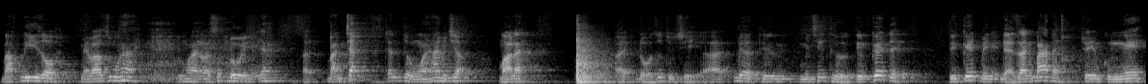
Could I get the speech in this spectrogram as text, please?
Bạc đi rồi mẹ báo rung hai ngoài hai là sấp đôi anh em nhé. Đấy, bán chắc chắn thường ngoài 20 triệu. Mở này. Đấy, đổ rất chủ chỉ Đấy, bây giờ thì mình sẽ thử tiếng kết đi, tiếng kết mình để ra cái bát này cho em cùng nghe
